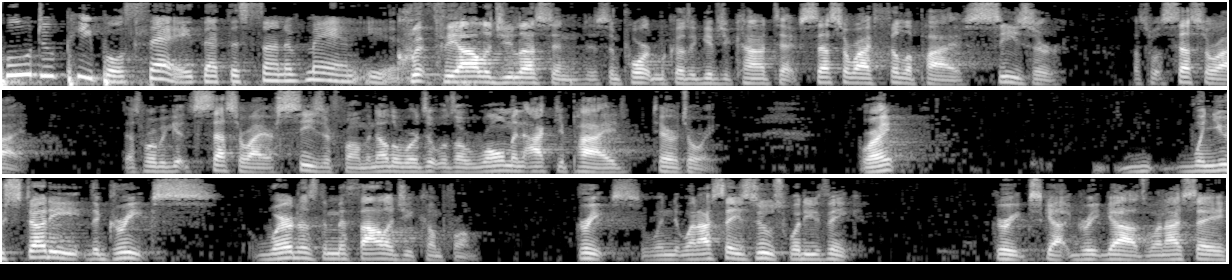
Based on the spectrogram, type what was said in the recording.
Who do people say that the Son of Man is? Quick theology lesson. It's important because it gives you context. Caesarea Philippi, Caesar. That's what Caesarea. That's where we get Caesarea or Caesar from. In other words, it was a Roman occupied territory. Right? When you study the Greeks, where does the mythology come from? Greeks. When, when I say Zeus, what do you think? Greeks, got Greek gods. When I say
